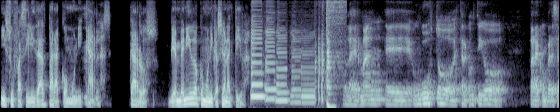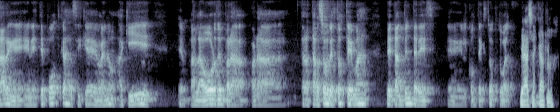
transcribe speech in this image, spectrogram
y su facilidad para comunicarlas. Carlos, bienvenido a Comunicación Activa. Hola Germán, eh, un gusto estar contigo para conversar en, este podcast. Así que, bueno, aquí eh, a la orden para, para tratar sobre estos temas de tanto interés en el contexto actual. Gracias, Carlos.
